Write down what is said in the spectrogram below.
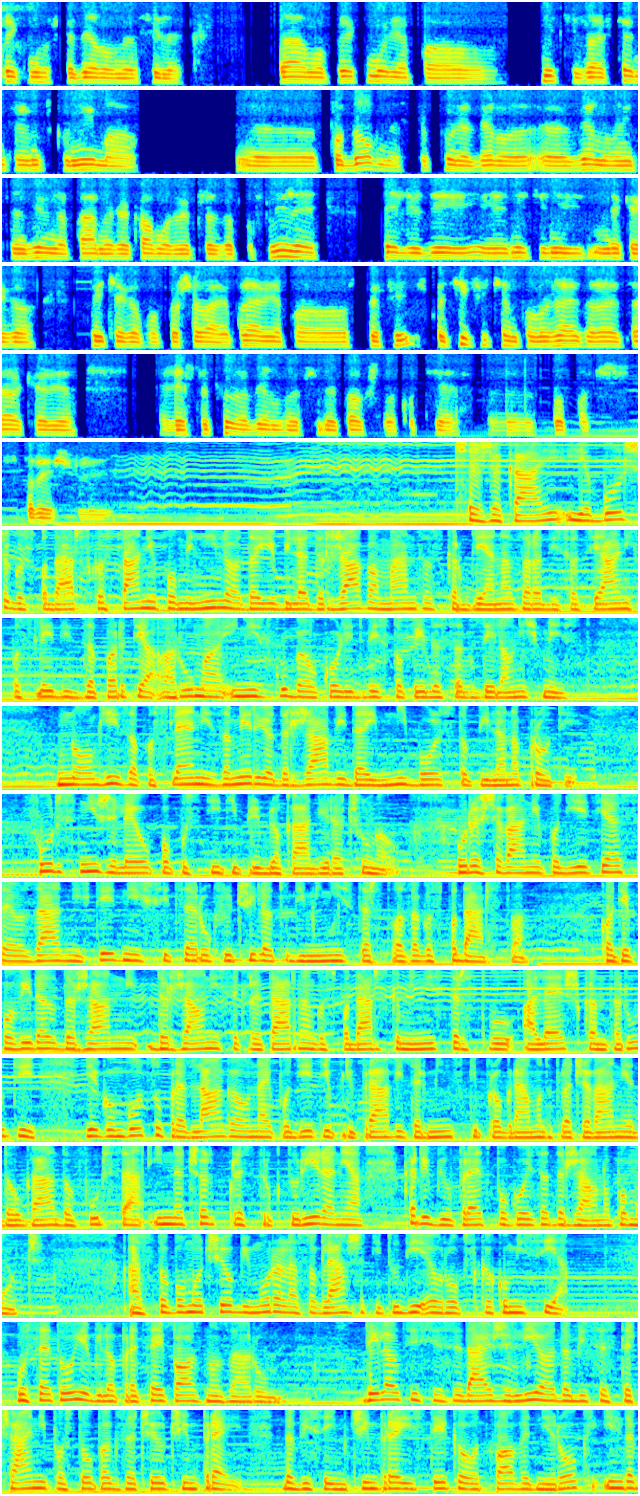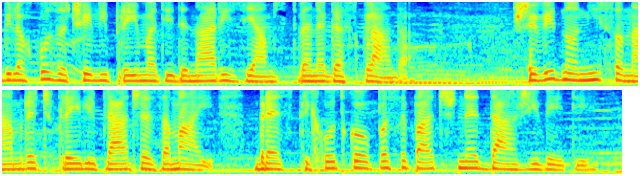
prekmurske delovne sile. Samo prekmurja pa niti zdaj v tem trenutku nima Eh, podobne strukture zelo, eh, zelo intenzivne panoge, kamor bi prezaposlili te ljudi, niti ni nekega večjega popraševanja. Pravi je pa specifičen položaj zaradi tega, ker je, ker je struktura delovne sile takšna, kot je, eh, to pač starejši ljudi. Če že kaj, je boljše gospodarsko stanje pomenilo, da je bila država manj zaskrbljena zaradi socialnih posledic zaprtja Aruma in izgube okoli 250 delovnih mest. Mnogi zaposleni zamerijo državi, da jim ni bolj stopila naproti. Furs ni želel popustiti pri blokadi računov. V reševanje podjetja se je v zadnjih tednih sicer vključilo tudi Ministrstvo za gospodarstvo. Kot je povedal državni, državni sekretar na gospodarskem ministrstvu Aleš Kantaruti, je Gombocu predlagal naj podjetje pripravi terminski program odplačevanja dolga do Fursa in načrt prestrukturiranja, kar je bil predpogoj za državno pomoč. A s to pomočjo bi morala soglašati tudi Evropska komisija. Vse to je bilo precej pozno za Rum. Delavci si sedaj želijo, da bi se stečajni postopek začel čim prej, da bi se jim čim prej iztekel odpovedni rok in da bi lahko začeli prejemati denar iz jamstvenega sklada. Še vedno niso namreč prejeli plače za maj, brez prihodkov pa se pač ne da živeti.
